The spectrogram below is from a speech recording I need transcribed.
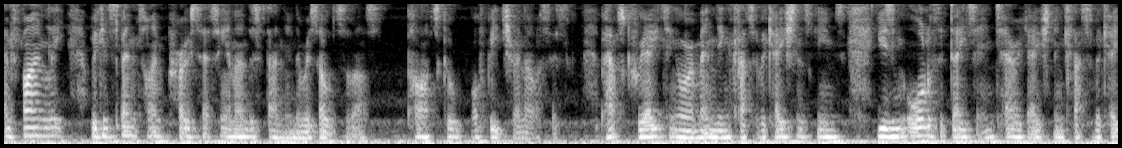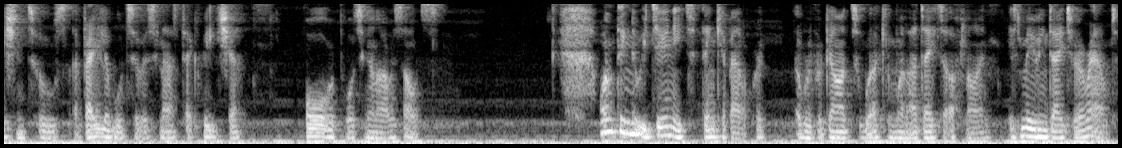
And finally, we can spend time processing and understanding the results of our particle or feature analysis, perhaps creating or amending classification schemes using all of the data interrogation and classification tools available to us in Aztec Feature, or reporting on our results. One thing that we do need to think about with regard to working with our data offline is moving data around.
